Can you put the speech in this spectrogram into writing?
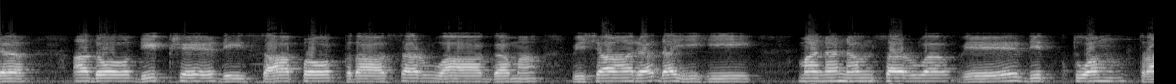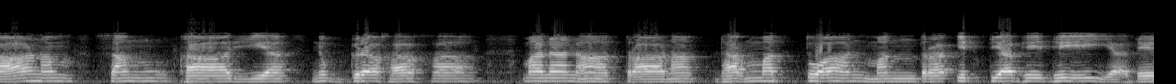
च अदो दीक्षेदि सा प्रोक्ता सर्वागमविशारदैः मननं सर्ववेदित्वं त्राणं सङ्खार्यनुग्रहः मननात्राणधर्मत्वान्मन्त्र इत्यभिधीयते।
